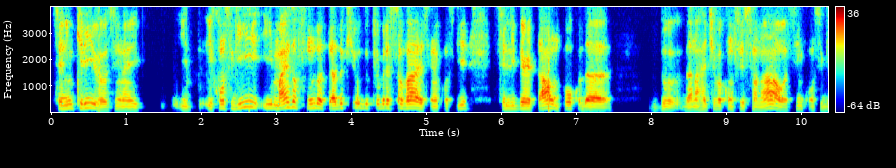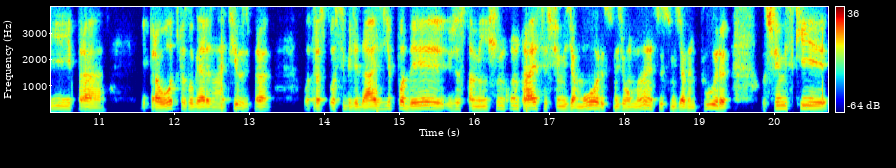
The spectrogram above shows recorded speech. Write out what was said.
seria incrível, assim, né? E, e, e, conseguir ir mais a fundo até do que, do que o Bresson vai, assim, né? conseguir se libertar um pouco da, do, da narrativa confessional, assim, conseguir ir para ir para outros lugares narrativos e para outras possibilidades de poder justamente encontrar esses filmes de amor, os filmes de romance, os filmes de aventura, os filmes que,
